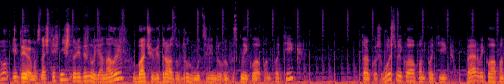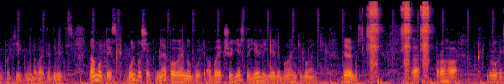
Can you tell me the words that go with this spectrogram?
Ну і дивимося. Значить, технічну рідину я налив. Бачу відразу в другому циліндру випускний клапан потік. Також восьмий клапан потік, перший клапан потік. Ну, давайте дивитись. Дамо тиск. Бульбашок не повинно бути. Або якщо є, то єлі-єлі, маленькі-маленькі. Дивимося. Так, прогар. Другий.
